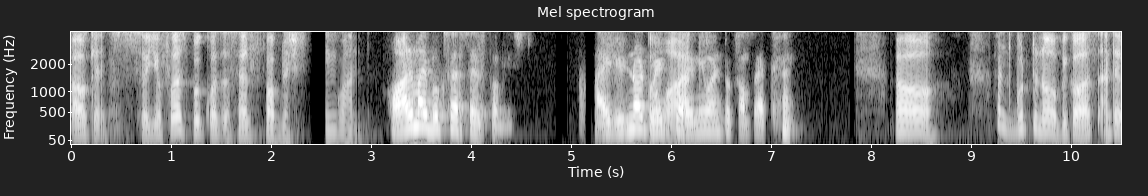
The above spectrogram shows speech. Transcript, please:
Okay, so your first book was a self publishing one. All my books are self published. I did not wait oh, for I... anyone to come back. oh, and good to know because అంటే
